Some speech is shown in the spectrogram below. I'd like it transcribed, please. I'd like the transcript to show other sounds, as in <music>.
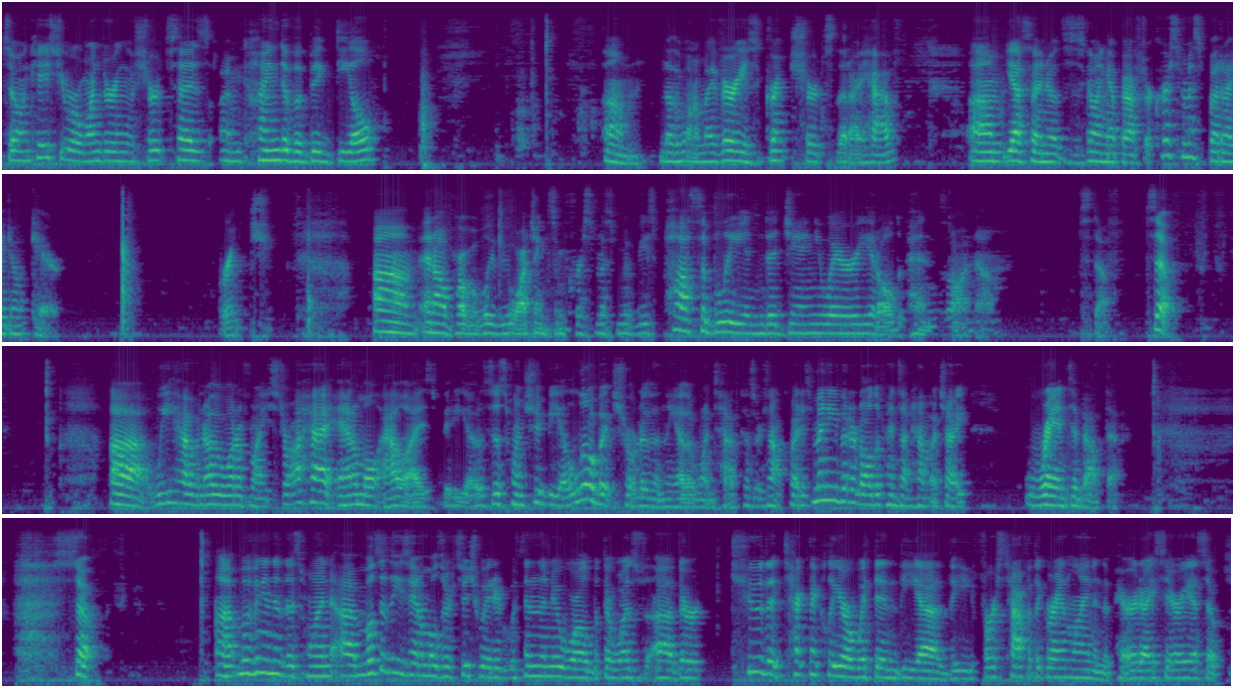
So in case you were wondering, the shirt says, I'm kind of a big deal. Um, another one of my various Grinch shirts that I have. Um, yes, I know this is going up after Christmas, but I don't care. Grinch. Um, and I'll probably be watching some Christmas movies, possibly into January. It all depends on um, stuff. So, uh, we have another one of my Straw Hat Animal Allies videos. This one should be a little bit shorter than the other ones have because there's not quite as many, but it all depends on how much I rant about them. <sighs> So, uh, moving into this one, uh, most of these animals are situated within the New World, but there was uh, there are two that technically are within the uh, the first half of the Grand Line in the Paradise area. So,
